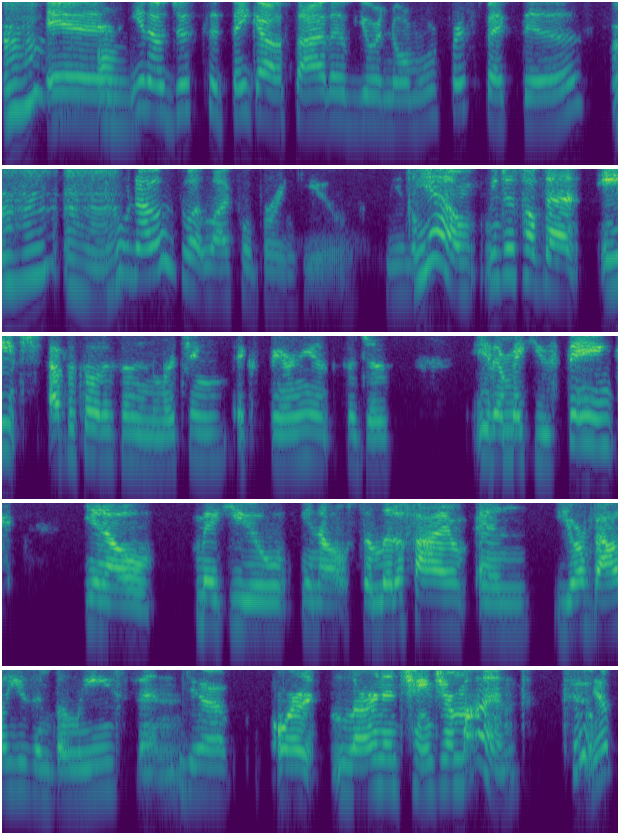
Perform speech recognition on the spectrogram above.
mhm, and, And- you know, just to think outside of your normal perspective. mhm, mhm. Knows what life will bring you? You know? yeah, we just hope that each episode is an enriching experience to just either make you think, you know, make you, you know, solidify and your values and beliefs and Yep. or learn and change your mind too. Yep.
